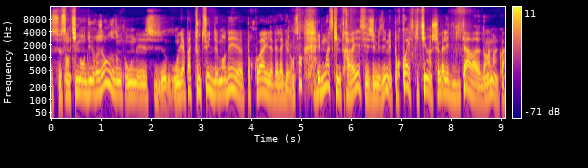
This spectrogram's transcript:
sentiment d'urgence, donc on on lui a pas tout de suite demandé euh, pourquoi il avait la gueule en sang. Et moi, ce qui me travaillait, c'est je me disais, mais pourquoi est-ce qu'il tient un chevalet de guitare euh, dans la main, quoi?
